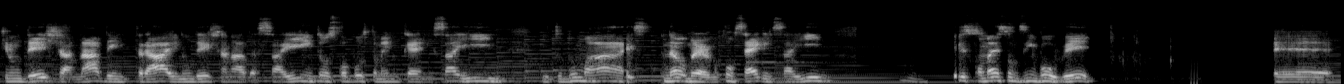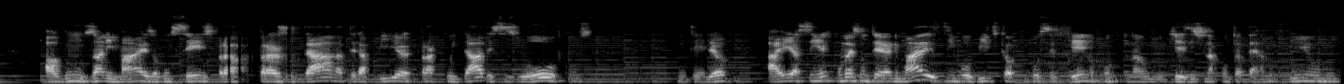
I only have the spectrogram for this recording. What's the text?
que não deixa nada entrar e não deixa nada sair, então os robôs também não querem sair e tudo mais. Não, melhor, não conseguem sair. Eles começam a desenvolver é, alguns animais, alguns seres para ajudar na terapia, para cuidar desses loucos, entendeu? Aí, assim, começam a ter animais desenvolvidos, que é o que você vê no, no, no que existe na Contra-Terra no filme.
